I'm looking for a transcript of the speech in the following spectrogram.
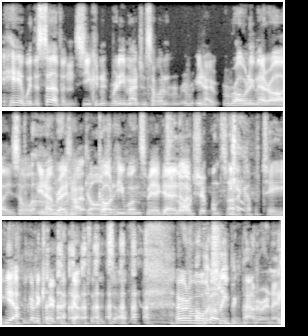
here with the servants, you can really imagine someone, you know, rolling their eyes or you know, Oh raising like, God. God, he wants me His again. I'm- lordship wants another cup of tea. yeah, I've got to go back up to the top. I've got to walk I'll put up. sleeping powder in it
